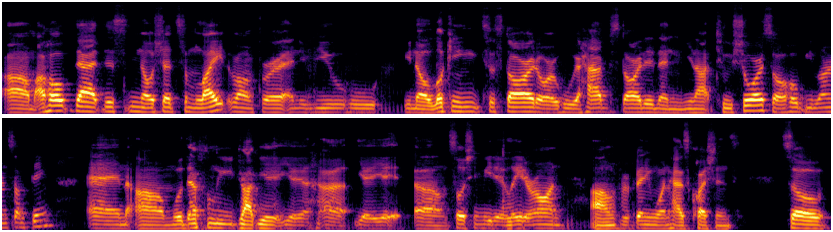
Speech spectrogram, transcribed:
um, I hope that this, you know, sheds some light um, for any of you who, you know, looking to start or who have started and you're not too sure. So I hope you learned something and um, we'll definitely drop your your uh, your, your um, social media later on um, for if anyone has questions. So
